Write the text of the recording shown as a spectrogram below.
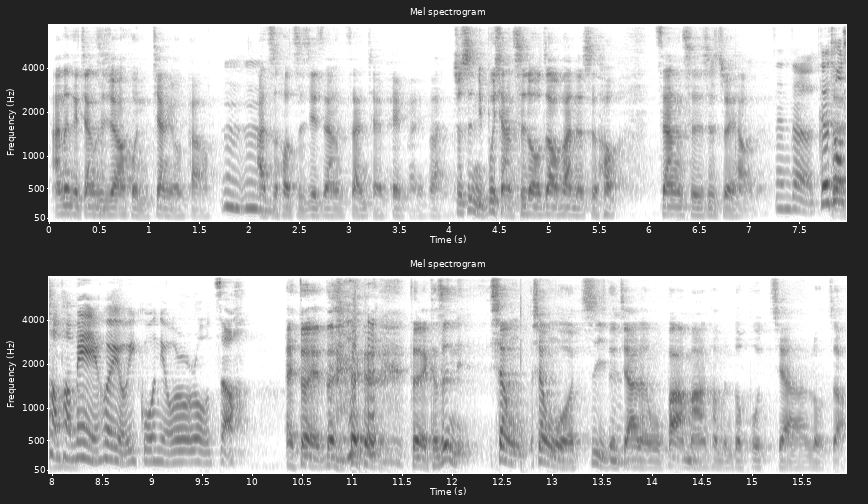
啊，那个姜丝就要混酱油膏。嗯嗯。啊，之后直接这样沾起来配白饭，就是你不想吃肉燥饭的时候，这样吃是最好的。真的，可通常旁边也会有一锅牛肉肉燥。哎、欸，对对 对，可是你像像我自己的家人，嗯、我爸妈他们都不加肉燥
